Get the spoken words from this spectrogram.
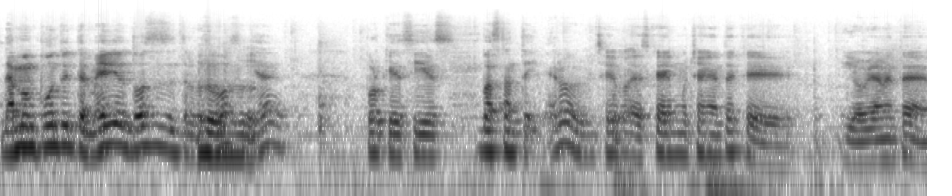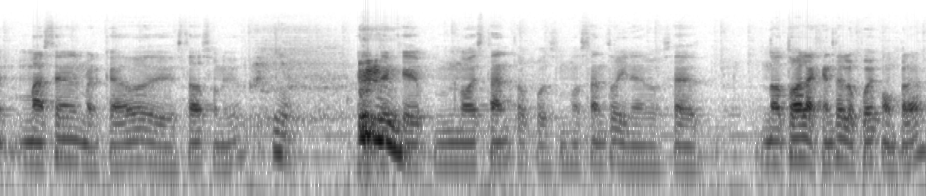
dame un punto intermedio entonces entre los dos y ya. Porque sí es bastante dinero. Sí, es que hay mucha gente que, y obviamente más en el mercado de Estados Unidos, Ya. de que no es tanto, pues no es tanto dinero. O sea, no toda la gente lo puede comprar,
